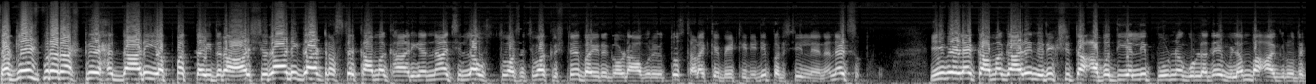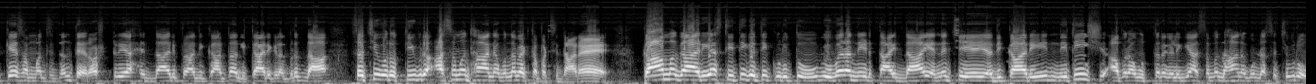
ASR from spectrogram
ಸಕಲೇಶ್ಪುರ ರಾಷ್ಟ್ರೀಯ ಹೆದ್ದಾರಿ ಎಪ್ಪತ್ತೈದರ ಶಿರಾಡಿ ಘಾಟ್ ರಸ್ತೆ ಕಾಮಗಾರಿಯನ್ನ ಜಿಲ್ಲಾ ಉಸ್ತುವಾರಿ ಸಚಿವ ಕೃಷ್ಣ ಬೈರೇಗೌಡ ಅವರು ಇವತ್ತು ಸ್ಥಳಕ್ಕೆ ಭೇಟಿ ನೀಡಿ ಪರಿಶೀಲನೆಯನ್ನು ನಡೆಸಿದರು. ಈ ವೇಳೆ ಕಾಮಗಾರಿ ನಿರೀಕ್ಷಿತ ಅವಧಿಯಲ್ಲಿ ಪೂರ್ಣಗೊಳ್ಳದೆ ವಿಳಂಬ ಆಗಿರುವುದಕ್ಕೆ ಸಂಬಂಧಿಸಿದಂತೆ ರಾಷ್ಟ್ರೀಯ ಹೆದ್ದಾರಿ ಪ್ರಾಧಿಕಾರದ ಅಧಿಕಾರಿಗಳ ವಿರುದ್ಧ ಸಚಿವರು ತೀವ್ರ ಅಸಮಾಧಾನವನ್ನು ವ್ಯಕ್ತಪಡಿಸಿದ್ದಾರೆ. ಕಾಮಗಾರಿಯ ಸ್ಥಿತಿಗತಿ ಕುರಿತು ವಿವರ ನೀಡ್ತಾ ಇದ್ದ ಎನ್ಎಚ್ಎ ಅಧಿಕಾರಿ ನಿತೀಶ್ ಅವರ ಉತ್ತರಗಳಿಗೆ ಅಸಮಾಧಾನಗೊಂಡ ಸಚಿವರು,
